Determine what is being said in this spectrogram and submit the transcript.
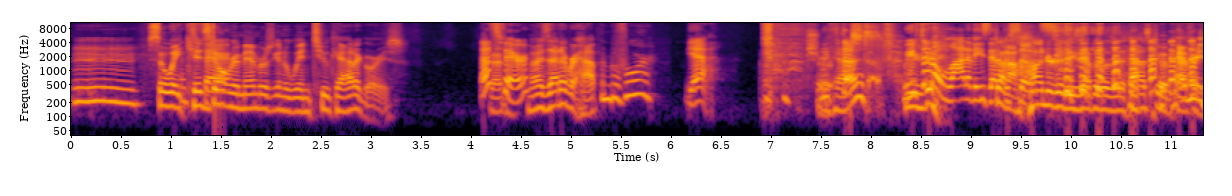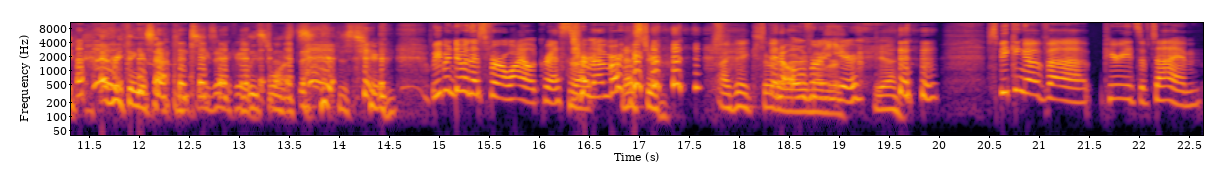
Mm, So wait, kids fair. don't remember is gonna win two categories. that's That- fair. Has that ever happened before? Yeah. Sure. We've has. done, we've done a lot of these episodes. done a hundred of these episodes. It has to have Every, everything has happened. exactly. At least once. That's true. We've been doing this for a while, Chris. Right. Remember? That's true. I think sort been of I over a year. Yeah. Speaking of uh, periods of time,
